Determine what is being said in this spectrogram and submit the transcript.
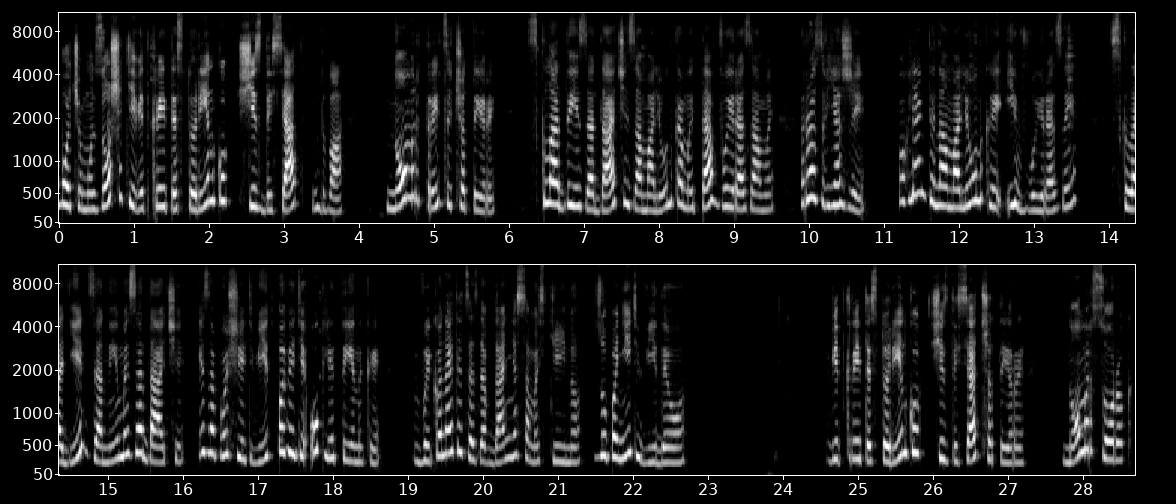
Робочому зошиті відкрийте сторінку 62, номер 34. Склади задачі за малюнками та виразами. Розв'яжи. Погляньте на малюнки і вирази. Складіть за ними задачі і запишіть відповіді у клітинки. Виконайте це завдання самостійно. Зупиніть відео. Відкрийте сторінку 64, номер 40.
